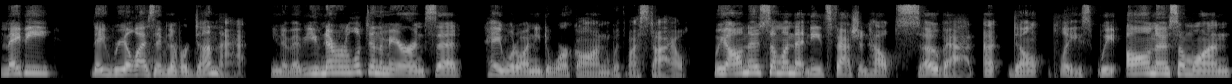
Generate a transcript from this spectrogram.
Maybe they realize they've never done that. You know, maybe you've never looked in the mirror and said, Hey, what do I need to work on with my style? We all know someone that needs fashion help so bad. Uh, don't please. We all know someone,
